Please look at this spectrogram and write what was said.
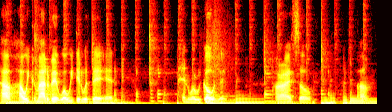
How how we come out of it, what we did with it, and and where we go with it. All right, so um,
